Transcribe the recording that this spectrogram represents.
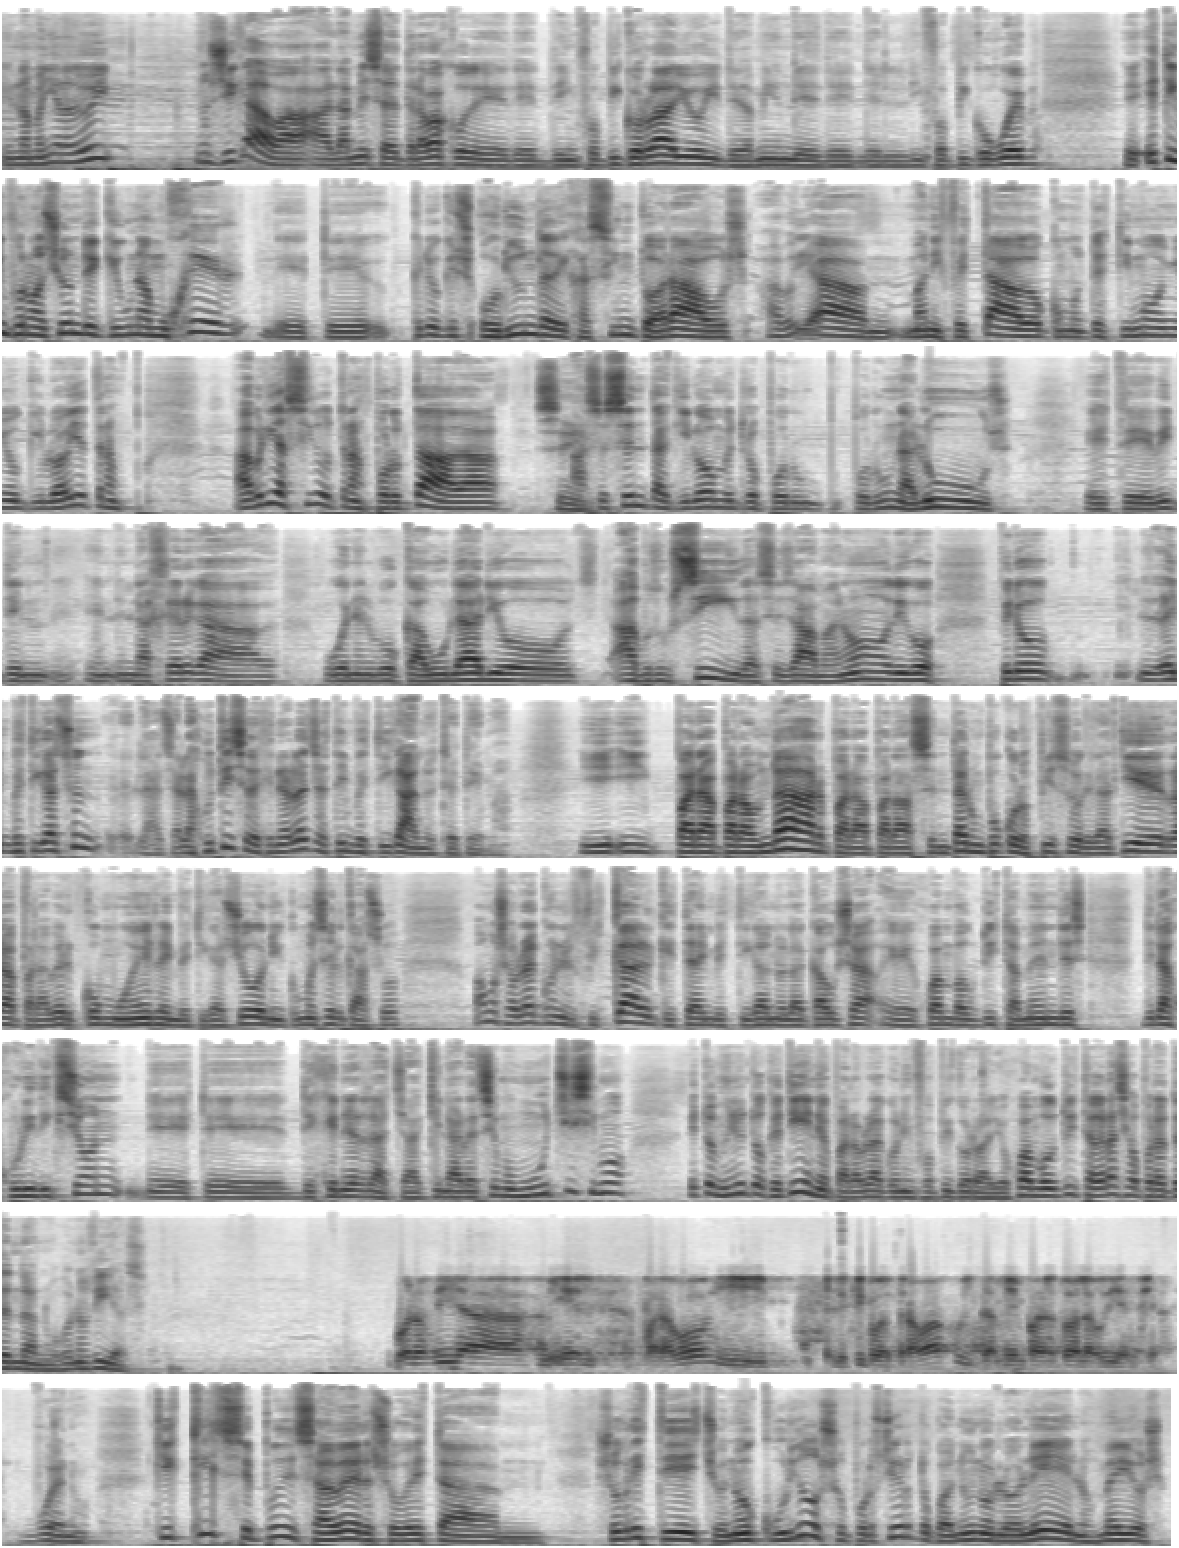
En la mañana de hoy nos llegaba a la mesa de trabajo de, Infopico Radio y también del Infopico Web eh, esta información de que una mujer, este, creo que es oriunda de Jacinto Araos, habría manifestado como testimonio que lo había habría sido transportada a 60 kilómetros por, por una luz, este, ¿viste? En, la jerga o en el vocabulario abducida se llama, ¿no? Digo, pero la investigación, la, justicia de General Hacha está investigando este tema. Y, para, para ahondar, para, para sentar un poco los pies sobre la tierra, para ver cómo es la investigación y cómo es el caso, vamos a hablar con el fiscal que está investigando la causa, eh, Juan Bautista Méndez, de la jurisdicción de, este, de General Hacha, a quien le agradecemos muchísimo estos minutos que tiene para hablar con Infopico Radio. Juan Bautista, gracias por atendernos. Buenos días. Buenos días, Miguel, para vos y el equipo de trabajo y también para toda la audiencia. Bueno, ¿qué, qué se puede saber sobre esta sobre este hecho, no curioso, por cierto, cuando uno lo lee en los medios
